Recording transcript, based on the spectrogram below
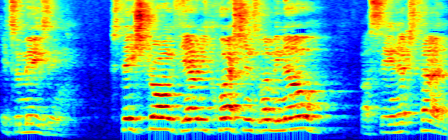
It's amazing. Stay strong. If you have any questions, let me know. I'll see you next time.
